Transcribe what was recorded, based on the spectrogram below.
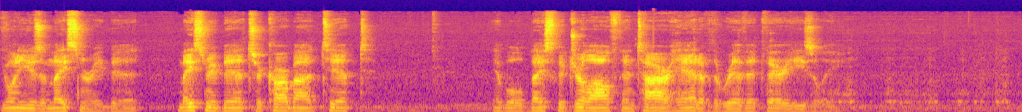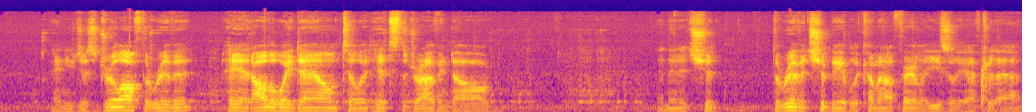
you want to use a masonry bit. Masonry bits are carbide tipped. It will basically drill off the entire head of the rivet very easily and you just drill off the rivet head all the way down till it hits the driving dog. And then it should the rivet should be able to come out fairly easily after that.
